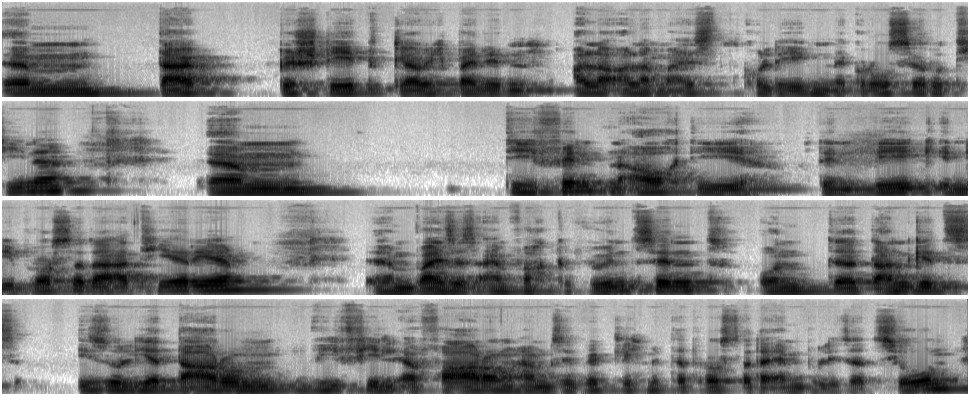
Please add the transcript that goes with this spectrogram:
Ähm, da besteht, glaube ich, bei den aller, allermeisten Kollegen eine große Routine. Ähm, die finden auch die, den Weg in die Prostataarterie, ähm, weil sie es einfach gewöhnt sind. Und äh, dann geht es isoliert darum, wie viel Erfahrung haben sie wirklich mit der Prostataembolisation.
